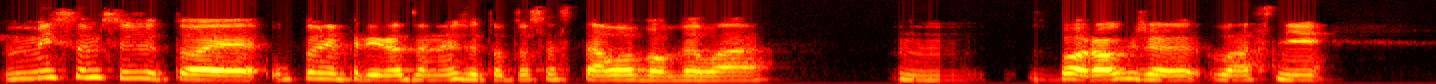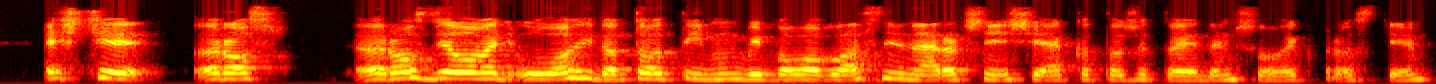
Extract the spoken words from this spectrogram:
myslím si, že to je úplne prirodzené, že toto sa stalo vo veľa mm, zboroch, že vlastne ešte roz, rozdeľovať úlohy do toho týmu by bolo vlastne náročnejšie ako to, že to jeden človek proste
